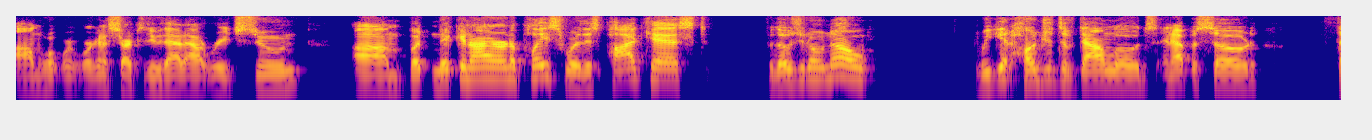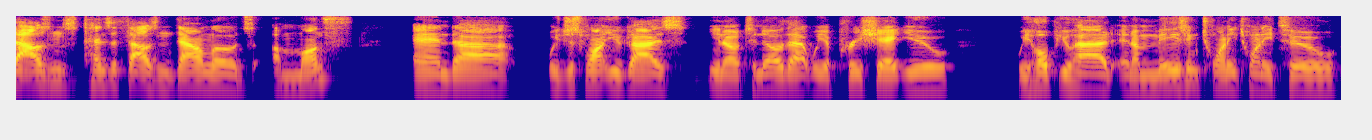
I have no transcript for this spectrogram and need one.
Um, we're, we're going to start to do that outreach soon. Um, but Nick and I are in a place where this podcast, for those who don't know, we get hundreds of downloads an episode, thousands, tens of thousands downloads a month. And uh, we just want you guys, you know, to know that we appreciate you. We hope you had an amazing 2022,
